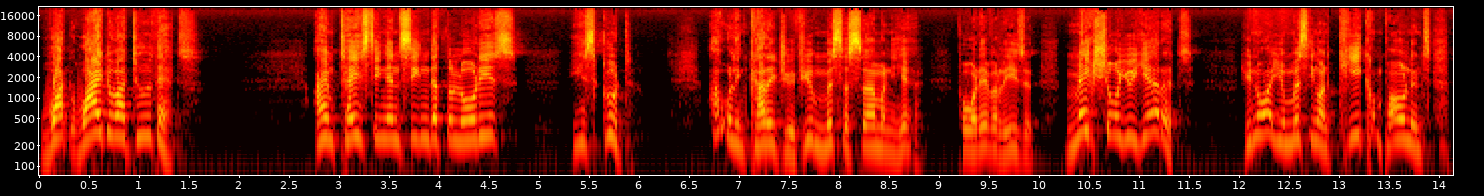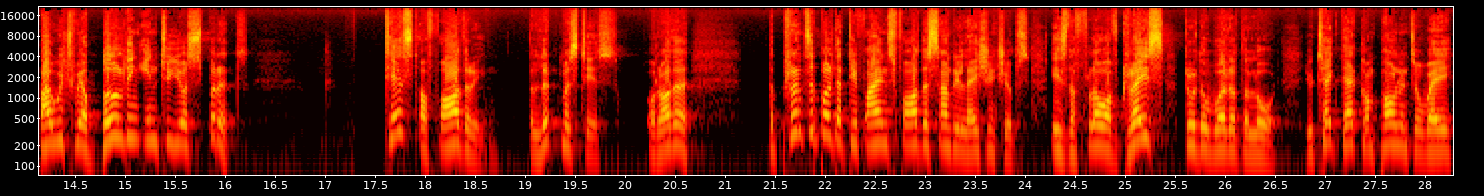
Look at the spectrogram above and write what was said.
What, why do I do that? I'm tasting and seeing that the Lord is He's good. I will encourage you if you miss a sermon here for whatever reason, make sure you hear it. You know what? You're missing on key components by which we are building into your spirit. Test of fathering, the litmus test, or rather, the principle that defines father son relationships is the flow of grace through the word of the Lord. You take that component away,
